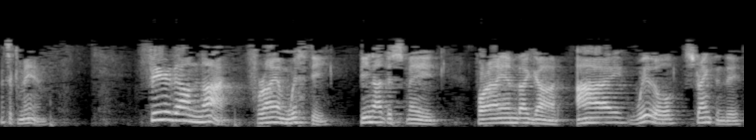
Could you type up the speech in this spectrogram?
That's a command. Fear thou not, for I am with thee. Be not dismayed, for I am thy God. I will strengthen thee.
